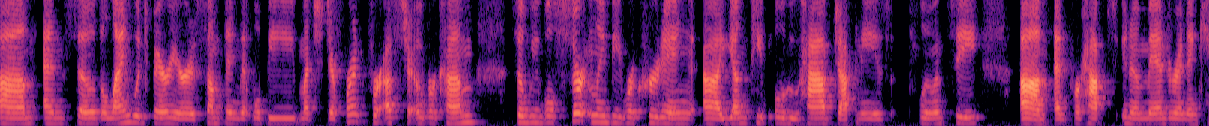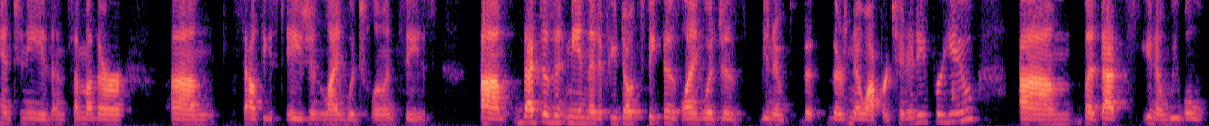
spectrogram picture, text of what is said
Um, and so the language barrier is something that will be much different for us to overcome. So we will certainly be recruiting uh, young people who have Japanese fluency um, and perhaps you know Mandarin and Cantonese and some other um, Southeast Asian language fluencies. Um, that doesn't mean that if you don't speak those languages, you know that there's no opportunity for you. Um, but that's you know we will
